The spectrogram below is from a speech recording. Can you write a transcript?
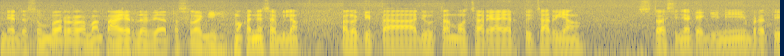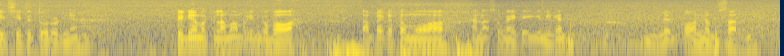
Ini ada sumber mata air dari atas lagi. Makanya saya bilang kalau kita di hutan mau cari air tuh cari yang situasinya kayak gini berarti situ turunnya jadi dia makin lama makin ke bawah. Sampai ketemu anak sungai kayak gini kan. Lihat pohonnya besar nih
